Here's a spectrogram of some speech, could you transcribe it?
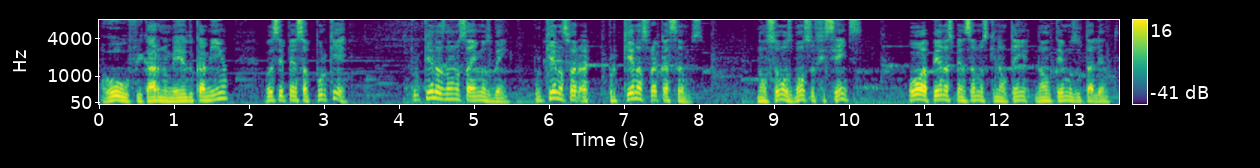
ou ficar no meio do caminho, você pensa: por quê? Por que nós não nos saímos bem? Por que nós, por que nós fracassamos? Não somos bons suficientes? Ou apenas pensamos que não, tem, não temos o talento?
